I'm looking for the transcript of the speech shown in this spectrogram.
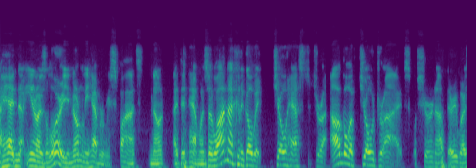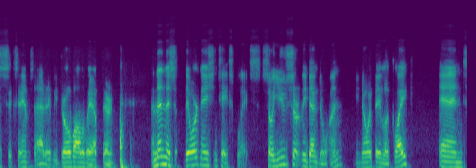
I had no, you know, as a lawyer, you normally have a response. No, I didn't have one. So, well, I'm not going to go, but Joe has to drive. I'll go if Joe drives. Well, sure enough, there he was, 6 a.m. Saturday. We drove all the way up there. And then this, the ordination takes place. So you've certainly been to one. You know what they look like. And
